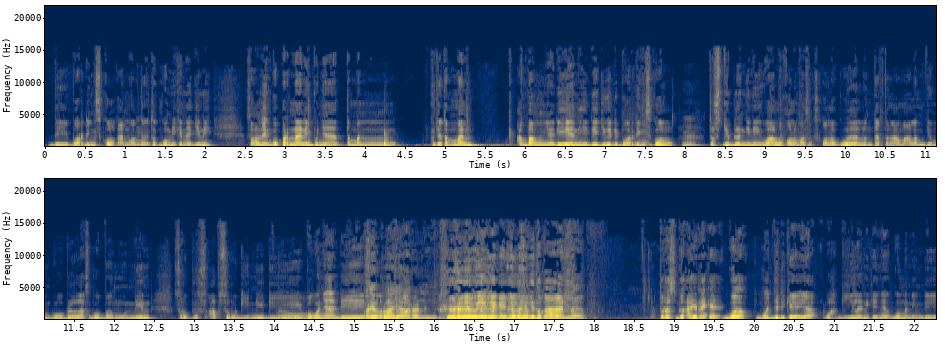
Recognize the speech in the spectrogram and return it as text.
di boarding school kan waktu itu. Gue mikirnya gini. Soalnya gue pernah nih punya temen, punya teman abangnya dia nih, dia juga di boarding school. Terus dia bilang gini, wah lu kalau masuk sekolah gue, lu ntar tengah malam jam 12 gue bangunin, suruh push up, suruh gini di, pokoknya di Kayak segala macam lah." pelayaran iya iya iya, kayak gitu, kayak gitu kan nah terus gue akhirnya kayak gue gue jadi kayak ya wah gila nih kayaknya gue mending di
